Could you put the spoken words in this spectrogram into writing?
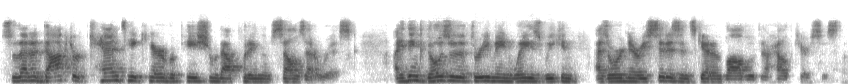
so that a doctor can take care of a patient without putting themselves at risk. I think those are the three main ways we can, as ordinary citizens, get involved with our healthcare system.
